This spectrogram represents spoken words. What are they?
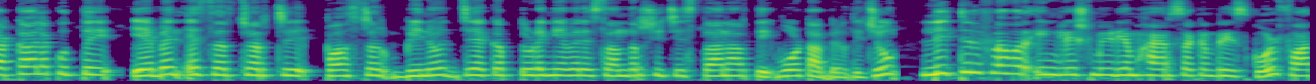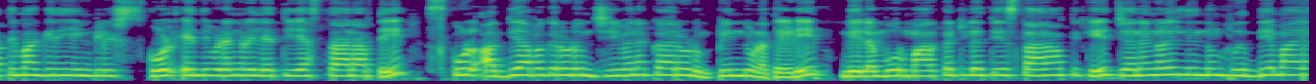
Chakkalakuth Ebenezer church pastor Binod Jacob തുടങ്ങിയവരെ സന്ദർശിച്ച് സ്ഥാനാർത്ഥി വോട്ട് അഭ്യർത്ഥിച്ചു. Little flower English medium higher secondary school Fathimagiri English school എന്നിവിടങ്ങളിലെത്തിയ സ്ഥാനാർത്ഥി സ്കൂൾ അധ്യാപകരോടും ജീവനക്കാരോടും പിന്തുണ തേടി. നിലമ്പൂർ മാർക്കറ്റിലെത്തിയ സ്ഥാനാർത്ഥിക്ക് ജനങ്ങളിൽ നിന്നും ഹൃദ്യമായ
